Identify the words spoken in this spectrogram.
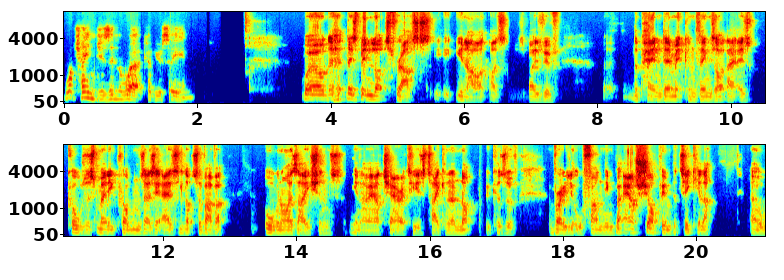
what changes in the work have you seen? Well, there's been lots for us. You know, I suppose with uh, the pandemic and things like that has caused us many problems as it has lots of other organisations. You know, our charity has taken a knock because of very little funding, but our shop in particular, uh,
